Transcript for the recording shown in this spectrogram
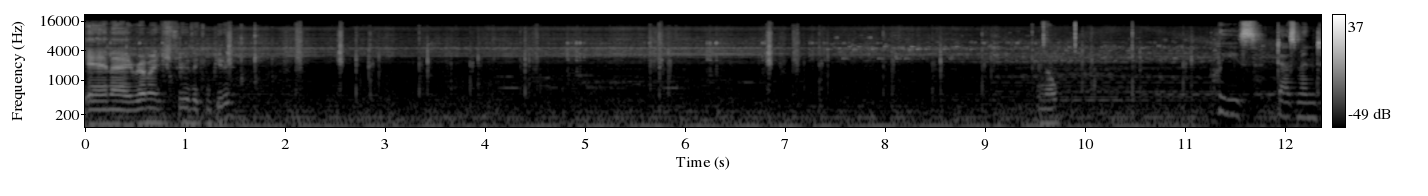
Can I rummage through the computer? Nope. Please, Desmond.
